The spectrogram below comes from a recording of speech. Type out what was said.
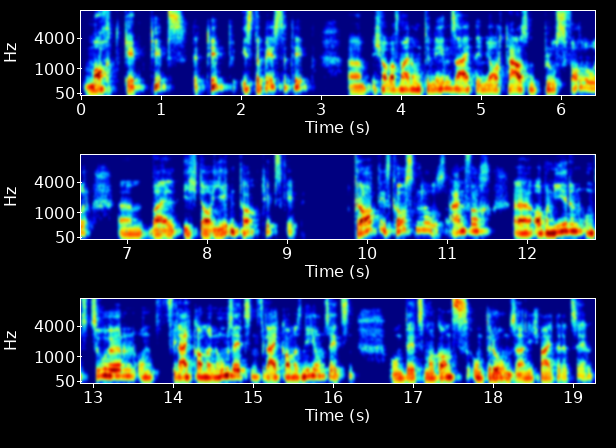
macht, gebt Tipps. Der Tipp ist der beste Tipp. Ähm, ich habe auf meiner Unternehmensseite im Jahr 1000 plus Follower, ähm, weil ich da jeden Tag Tipps gebe. Gratis, kostenlos. Einfach äh, abonnieren und zuhören und vielleicht kann man umsetzen, vielleicht kann man es nicht umsetzen. Und jetzt mal ganz unter uns, äh, nicht weiter erzählen.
